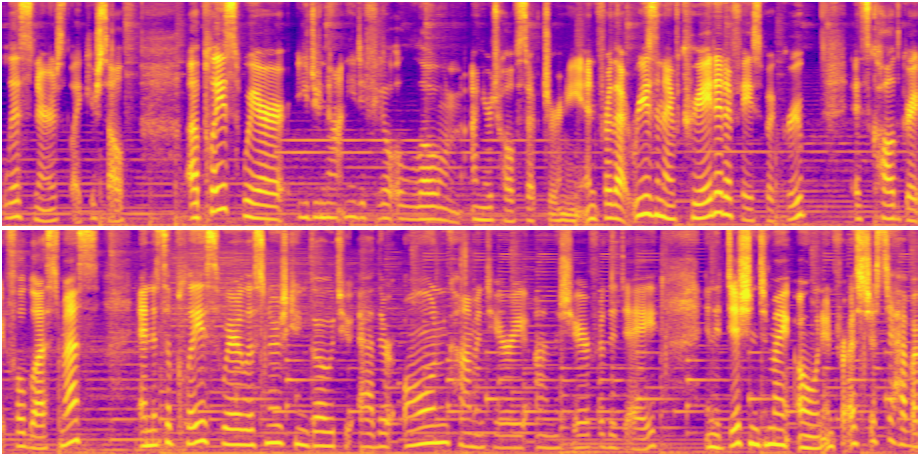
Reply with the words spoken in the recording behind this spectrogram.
listeners like yourself a place where you do not need to feel alone on your 12 step journey. And for that reason, I've created a Facebook group. It's called Grateful Blessed Mess. And it's a place where listeners can go to add their own commentary on the share for the day, in addition to my own, and for us just to have a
